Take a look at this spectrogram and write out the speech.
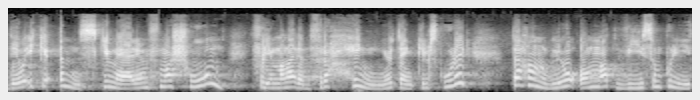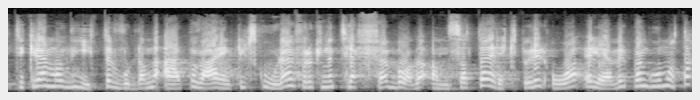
det å ikke ønske mer informasjon fordi man er redd for å henge ut enkeltskoler, det handler jo om at vi som politikere må vite hvordan det er på hver enkelt skole for å kunne treffe både ansatte, rektorer og elever på en god måte.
